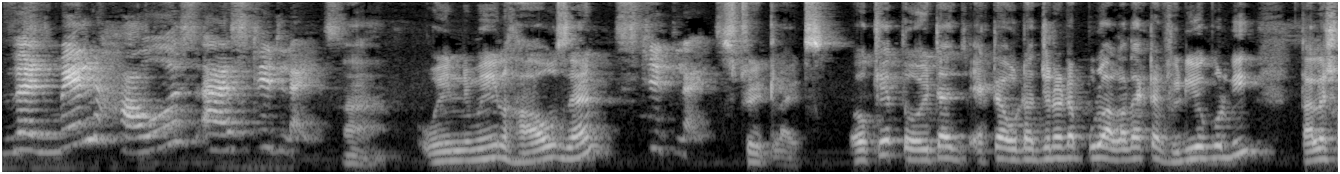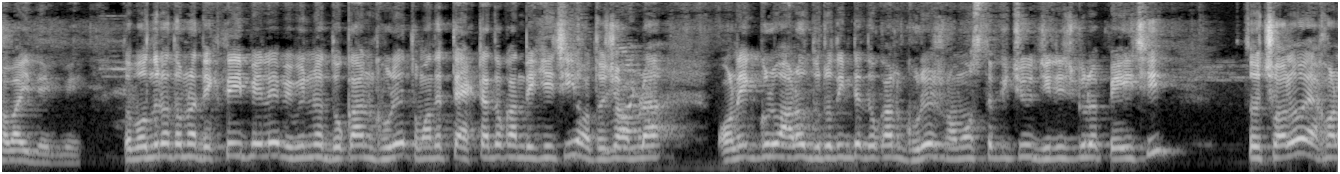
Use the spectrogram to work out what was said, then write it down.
windmill house আর স্ট্রিট লাইটস হ্যাঁ windmill house and street lights street lights okay তো ওইটা একটা ওটার জন্য একটা পুরো আলাদা একটা ভিডিও করবি তাহলে সবাই দেখবে। তো বন্ধুরা তোমরা দেখতেই পেলে বিভিন্ন দোকান ঘুরে তোমাদের তো একটা দোকান দেখিয়েছি অথচ আমরা অনেকগুলো আরও দুটো তিনটে দোকান ঘুরে সমস্ত কিছু জিনিসগুলো পেয়েছি। তো চলো এখন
